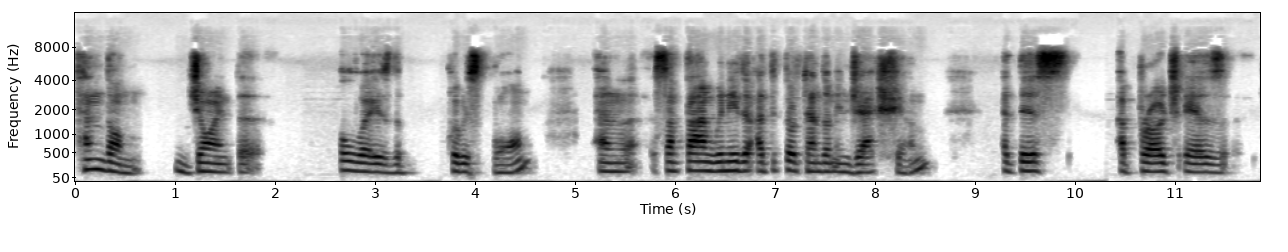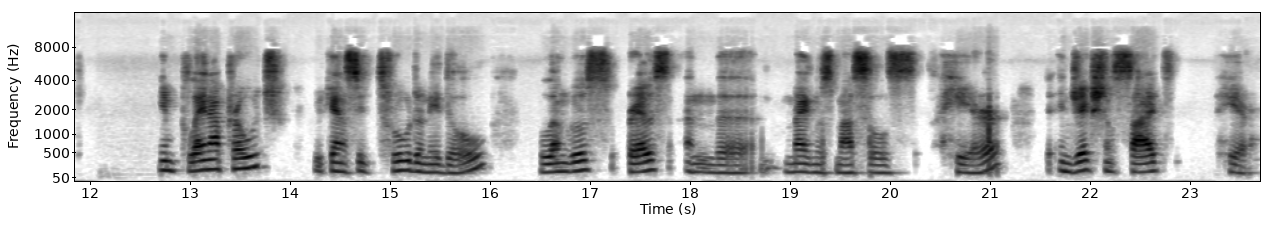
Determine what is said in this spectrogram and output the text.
tendon joint, the always the pelvis bone. And sometimes we need adductor tendon injection. At this approach is in plane approach. You can see through the needle, longus, brevis, and the magnus muscles here. The injection site here.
